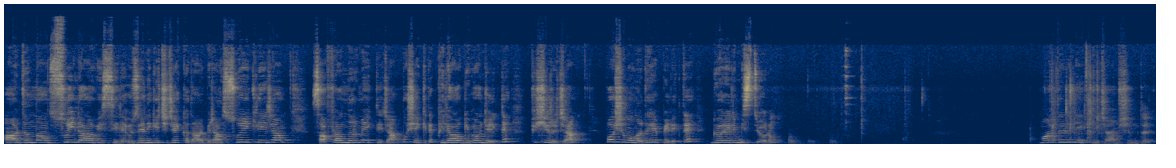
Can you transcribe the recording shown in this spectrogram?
Ardından su ilavesiyle üzerine geçecek kadar biraz su ekleyeceğim. Safranlarımı ekleyeceğim. Bu şekilde pilav gibi öncelikle pişireceğim. Bu aşamaları da hep birlikte görelim istiyorum. Margarin ekleyeceğim şimdi.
